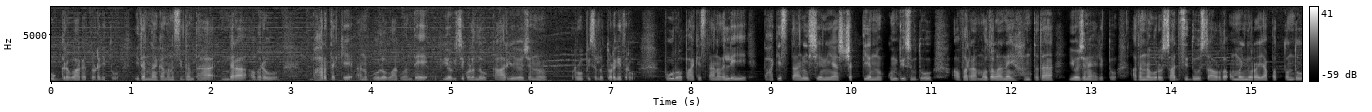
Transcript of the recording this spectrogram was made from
ಉಗ್ರವಾಗತೊಡಗಿತು. ಇದನ್ನು ಗಮನಿಸಿದಂತಹ ಇಂದಿರಾ ಅವರು ಭಾರತಕ್ಕೆ ಅನುಕೂಲವಾಗುವಂತೆ ಉಪಯೋಗಿಸಿಕೊಳ್ಳಲು ಕಾರ್ಯಯೋಜನೆ ರೂಪಿಸಲು ತೊಡಗಿದರು. ಪೂರ್ವ ಪಾಕಿಸ್ತಾನದಲ್ಲಿ ಪಾಕಿಸ್ತಾನಿ ಸೇನೆಯ ಶಕ್ತಿಯನ್ನು ಕುಂದಿಸುವುದು ಅವರ ಮೊದಲನೇ ಹಂತದ ಯೋಜನೆಯಾಗಿತ್ತು. ಅದನ್ನು ಅವರು ಸಾಧಿಸಿದ್ದು ಸಾವಿರದ ಒಂಬೈನೂರ ಎಪ್ಪತ್ತೊಂದು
